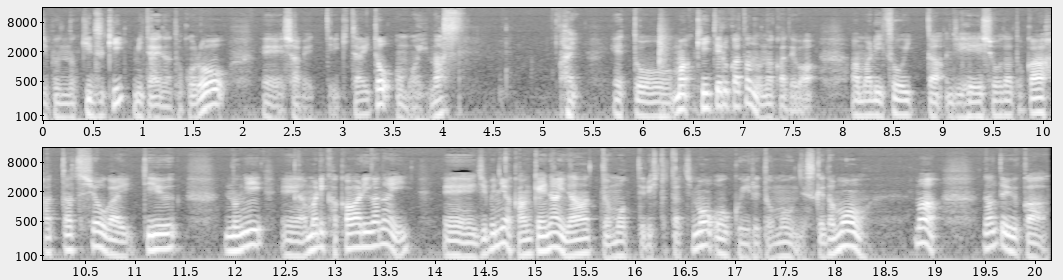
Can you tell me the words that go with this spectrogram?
自分の気づきみたいなところをえー喋っていきたいと思います。はい。えっとまあ聞いてる方の中ではあまりそういった自閉症だとか発達障害っていうのに、えーあまり関わりがない、えー自分には関係ないなって思ってる人たちも多くいると思うんですけどもまあなんというか、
